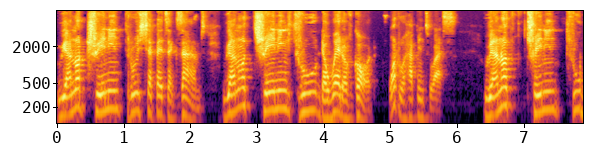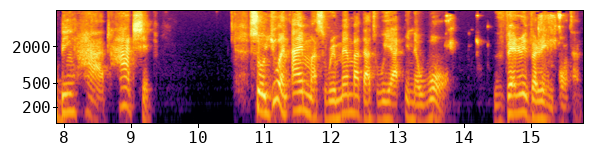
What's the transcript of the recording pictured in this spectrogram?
We are not training through shepherd's exams. We are not training through the word of God. What will happen to us? We are not training through being hard, hardship. So you and I must remember that we are in a war. Very, very important.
